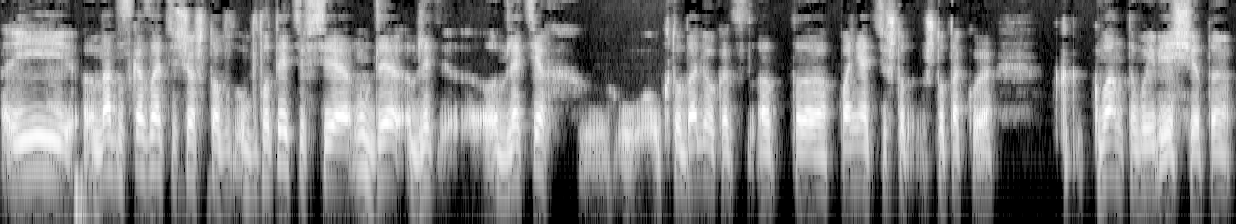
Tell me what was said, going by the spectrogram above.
И надо сказать еще, что вот эти все, ну, для, для, для тех, кто далек от, от э, понятия, что, что такое квантовые вещи, это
